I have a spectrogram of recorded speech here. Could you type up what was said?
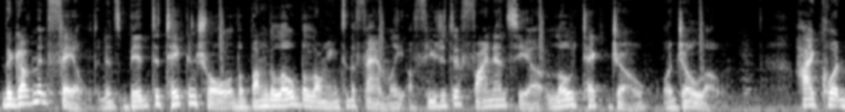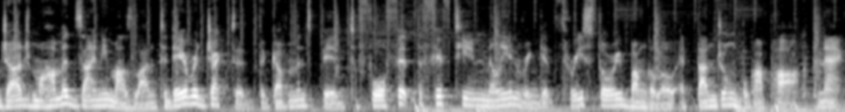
The government failed in its bid to take control of a bungalow belonging to the family of fugitive financier Low Taek Jho, or Joe Jolo. High Court Judge Mohammed Zaini Mazlan today rejected the government's bid to forfeit the 15 million ringgit three-story bungalow at Tanjung Bunga Park, Penang,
